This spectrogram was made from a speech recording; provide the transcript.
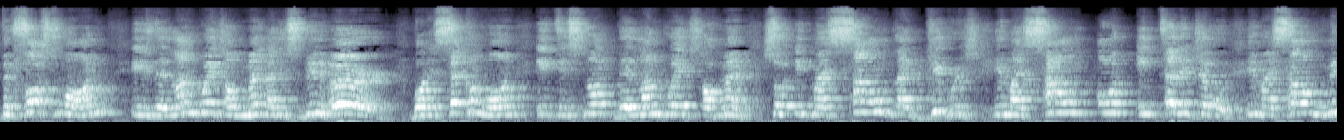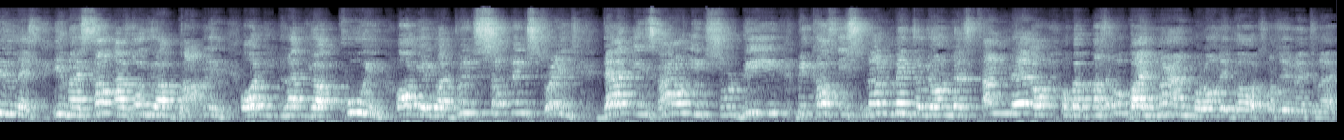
The first one is the language of man that is being heard. But the second one, it is not the language of man. So it might sound like gibberish. It might sound unintelligible. It might sound meaningless. It might sound as though you are babbling or like you are cooing or you are doing something strange. That is how it should be because it's not meant to be understood or, or by man, but only God. What meant tonight.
